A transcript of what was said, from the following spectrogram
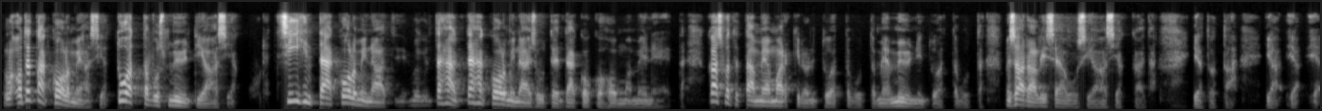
Otetaan kolme asiaa. Tuottavuus, myynti ja asiakkuus siihen tämä kolminaat, tähän, tähän kolminaisuuteen tämä koko homma menee, että kasvatetaan meidän markkinoinnin tuottavuutta, meidän myynnin tuottavuutta, me saadaan lisää uusia asiakkaita ja, tota, ja, ja, ja,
